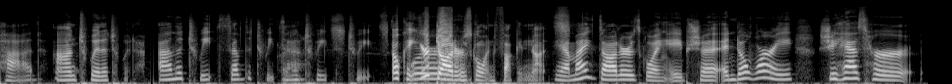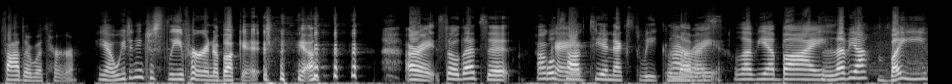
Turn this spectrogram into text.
Pod on Twitter, Twitter, on the tweets of the tweets. on the tweets, tweets. Okay, your daughter's going fucking nuts. Yeah, my daughter is going apeshit, and don't worry, she has her father with her. yeah. We didn't just leave her in a bucket. Yeah. All right, so that's it. We'll talk to you next week. All Love right. Love ya. Bye. Love ya. Bye.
